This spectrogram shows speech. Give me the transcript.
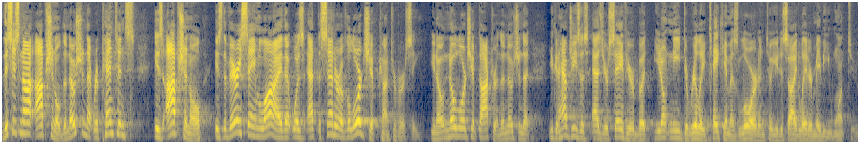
this is not optional. The notion that repentance is optional is the very same lie that was at the center of the lordship controversy. You know, no lordship doctrine, the notion that you can have Jesus as your Savior, but you don't need to really take him as Lord until you decide later maybe you want to.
